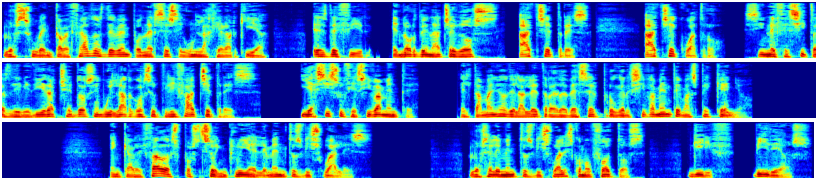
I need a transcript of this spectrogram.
Los subencabezados deben ponerse según la jerarquía, es decir, en orden H2, H3, H4. Si necesitas dividir H2 en muy largo se utiliza H3. Y así sucesivamente. El tamaño de la letra debe ser progresivamente más pequeño. Encabezados post incluye elementos visuales. Los elementos visuales como fotos, GIF, vídeos,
